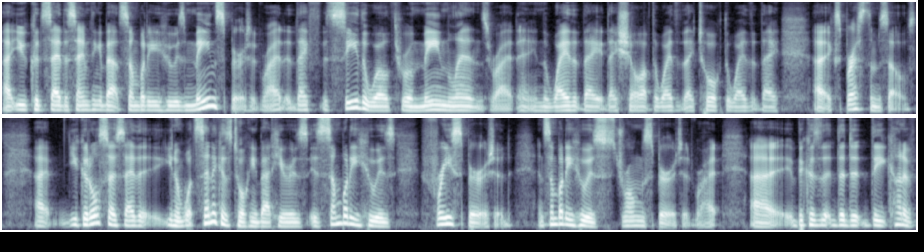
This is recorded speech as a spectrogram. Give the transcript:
Uh, you could say the same thing about somebody who is mean spirited, right? They f- see the world through a mean lens, right? In the way that they, they show up, the way that they talk, the way that they uh, express themselves. Uh, you could also say that, you know, what Seneca's talking about here is, is somebody who is free spirited and somebody who is strong spirited, right? Uh, because the, the the kind of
